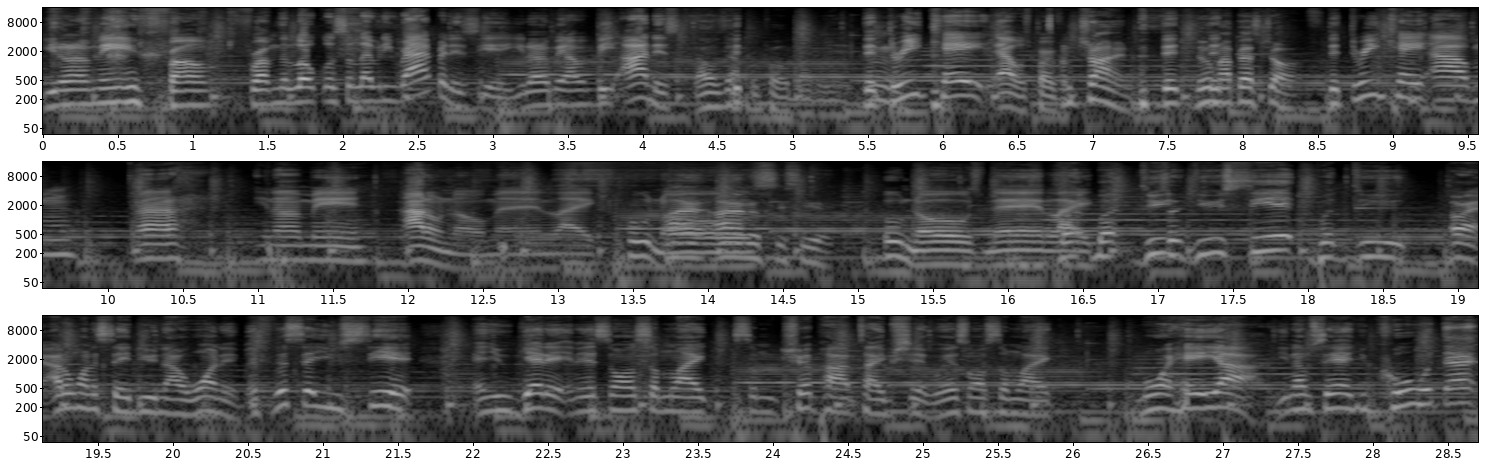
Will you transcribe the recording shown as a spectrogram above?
You know what I mean? From from the local celebrity rapper this year. You know what I mean? I'm gonna be honest. that was apropos, by the way. The 3K mm. that was perfect. I'm trying. The, Doing the- my best job. the 3K album, uh, you know what I mean? I don't know, man. Like, who knows? I, I honestly see it. Who knows, man? Like, but, but do you, do you see it? But do you? All right, I don't want to say do you not want it. If let's say you see it and you get it, and it's on some like some trip hop type shit, where it's on some like more hey ya, you know what I'm saying? You cool with that?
